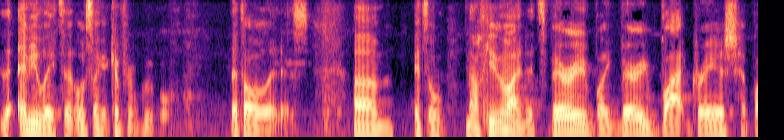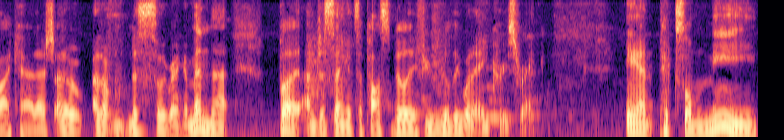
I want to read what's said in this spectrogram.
that emulates it. Looks like it comes from Google. That's all it is. Um, it's a now keep in mind it's very like very black grayish black hatish. I don't I don't necessarily recommend that, but I'm just saying it's a possibility if you really want to increase rank. And Pixel Me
